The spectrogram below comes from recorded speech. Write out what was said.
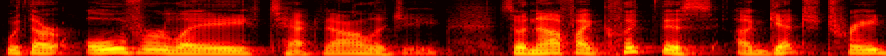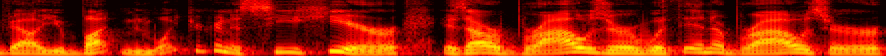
with our overlay technology. So now if I click this uh, Get Trade Value button, what you're going to see here is our browser within a browser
